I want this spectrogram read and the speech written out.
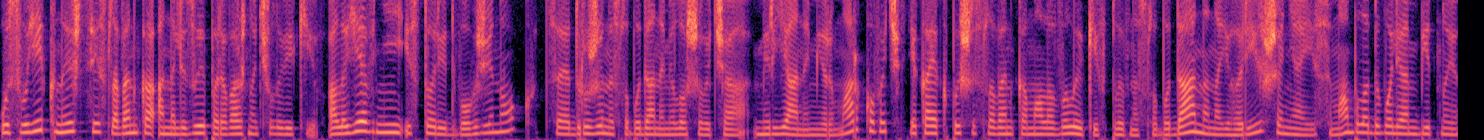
У своїй книжці Славенка аналізує переважно чоловіків, але є в ній історії двох жінок: це дружини Слободана Мілошевича Мір'яни Міри Маркович, яка, як пише Славенка, мала великий вплив на Слободана, на його рішення і сама була доволі амбітною.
